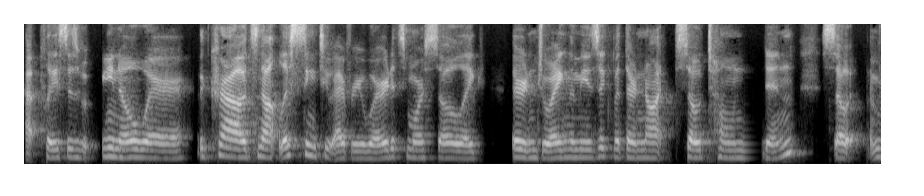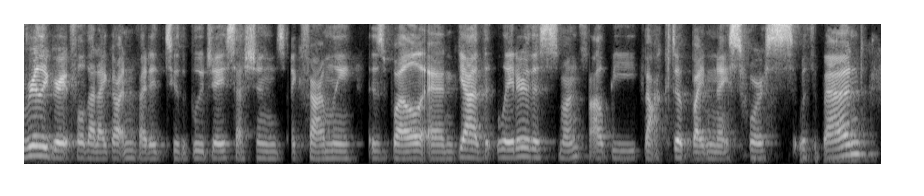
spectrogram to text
at places you know where the crowd's not listening to every word. It's more so like they're enjoying the music, but they're not so toned in. So I'm really grateful that I got invited to the Blue Jay sessions, like family as well. And yeah, th- later this month, I'll be backed up by Nice Horse with a band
